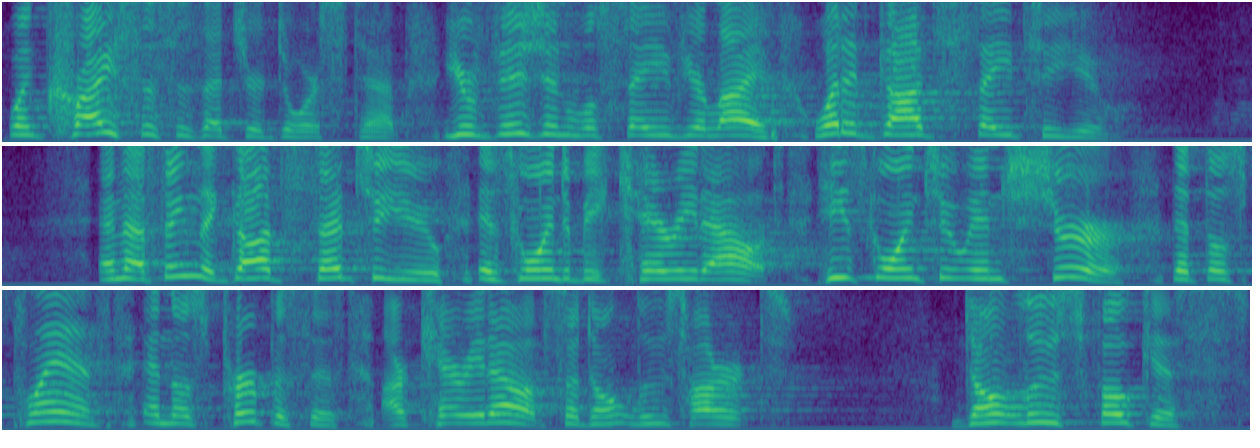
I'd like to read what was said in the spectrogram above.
When crisis is at your doorstep, your vision will save your life. What did God say to you? And that thing that God said to you is going to be carried out. He's going to ensure that those plans and those purposes are carried out. So don't lose heart, don't lose focus.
